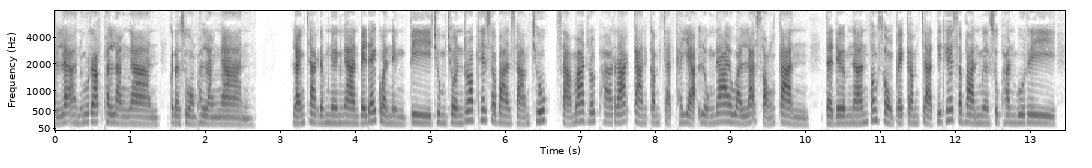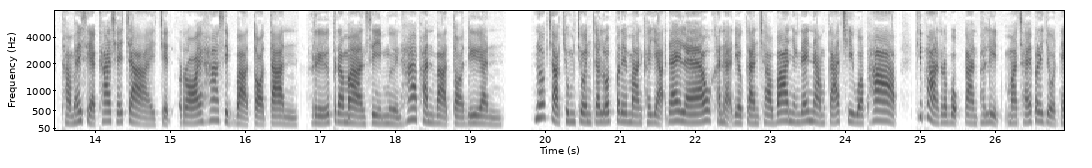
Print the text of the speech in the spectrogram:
น และอนุรักษ์พลังงาน กระทรวงพลังงาน หลังจากดำเนินงานไปได้กว่า 1 ปี ชุมชนรอบเทศบาลสามชุก สามารถลดภาระการกำจัดขยะลงได้วันละ 2 ตัน แต่เดิมนั้นต้องส่งไปกำจัดที่เทศบาลเมืองสุพรรณบุรีทำให้เสียค่าใช้จ่าย 750 บาทต่อตัน หรือประมาณ 45,000 บาทต่อเดือนนอกจากชุมชนจะลดปริมาณขยะได้แล้ว ขณะเดียวกันชาวบ้านยังได้นำก๊าซชีวภาพ ที่ผ่านระบบการผลิตมาใช้ประโยชน์ใน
